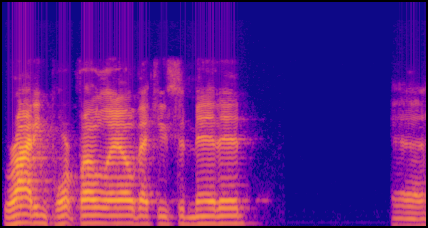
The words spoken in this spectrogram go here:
writing portfolio that you submitted. Uh,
